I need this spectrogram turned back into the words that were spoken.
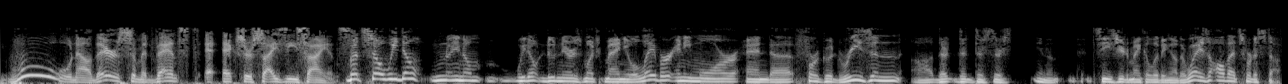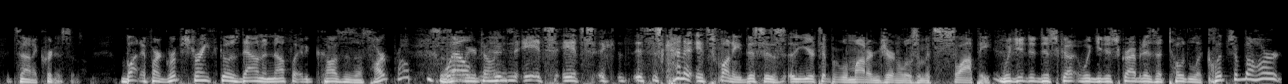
Woo! Now there's some advanced exercisey science. But so we don't, you know, we don't do near as much manual labor anymore, and uh, for good reason. Uh, there, there's, there's, you know, it's easier to make a living other ways, all that sort of stuff. It's not a criticism. But if our grip strength goes down enough, it causes us heart problems. Is well, what you're telling us? it's it's it's is kind of it's funny. This is your typical modern journalism. It's sloppy. Would you discuss, Would you describe it as a total eclipse of the heart?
